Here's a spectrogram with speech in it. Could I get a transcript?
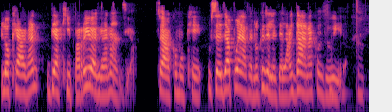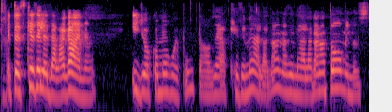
Lo que hagan de aquí para arriba es ganancia. O sea, como que ustedes ya pueden hacer lo que se les dé la gana con su vida. Entonces, ¿qué se les da la gana? Y yo como, fue puta, o sea, ¿qué se me da la gana? Se me da la gana todo menos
